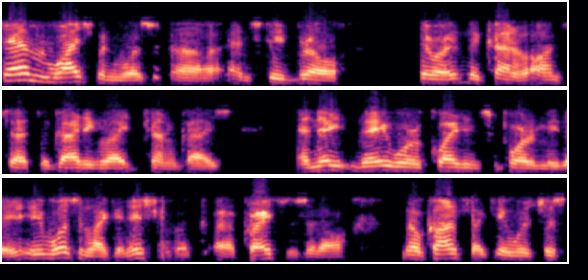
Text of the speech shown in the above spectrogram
Sam Weisman was uh, and Steve Brill. They were the kind of on set, the guiding light kind of guys, and they they were quite in support of me. They, it wasn't like an issue, a, a crisis at all, no conflict. It was just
